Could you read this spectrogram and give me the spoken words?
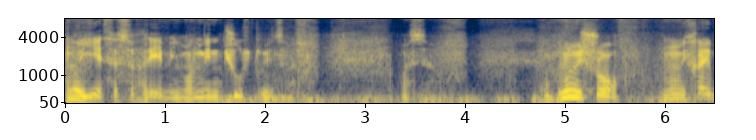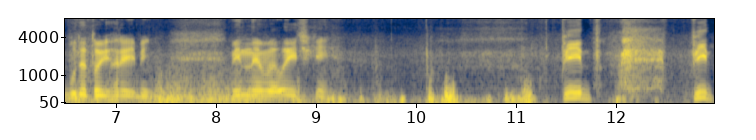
Ну, є ось гребінь, вон, він чувствується. Ось. Ну і що? Ну і хай буде той гребінь. Він невеличкий. Під, під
